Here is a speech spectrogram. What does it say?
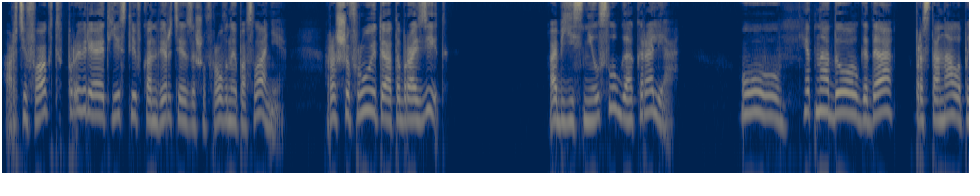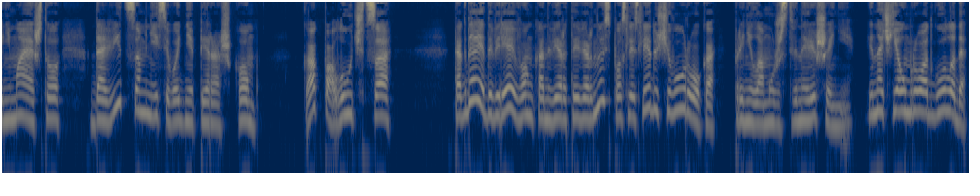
артефакт проверяет, есть ли в конверте зашифрованное послание», расшифрует и отобразит», — объяснил слуга короля. «О, это надолго, да?» — простонала, понимая, что давиться мне сегодня пирожком. «Как получится». «Тогда я доверяю вам конверт и вернусь после следующего урока», — приняла мужественное решение. «Иначе я умру от голода,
